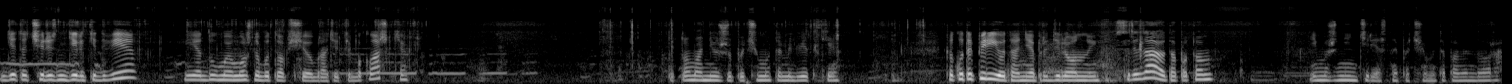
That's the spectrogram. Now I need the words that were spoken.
где-то через недельки две, я думаю, можно будет вообще убрать эти баклажки. Потом они уже почему-то медведки какой-то период они определенный срезают, а потом им уже неинтересны почему-то помидоры.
